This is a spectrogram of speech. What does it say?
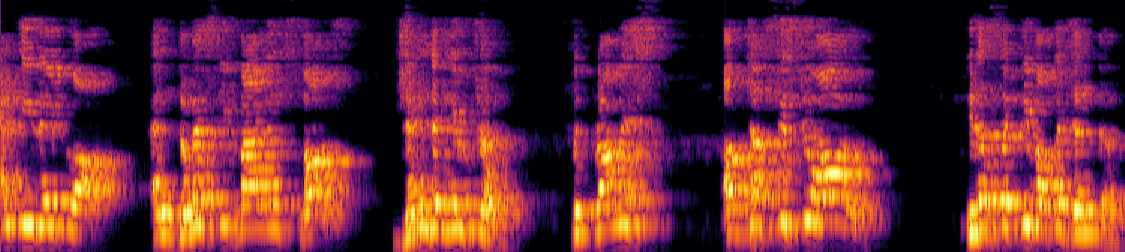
anti-rape law and domestic violence laws gender neutral with promise of justice to all, irrespective of the gender.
